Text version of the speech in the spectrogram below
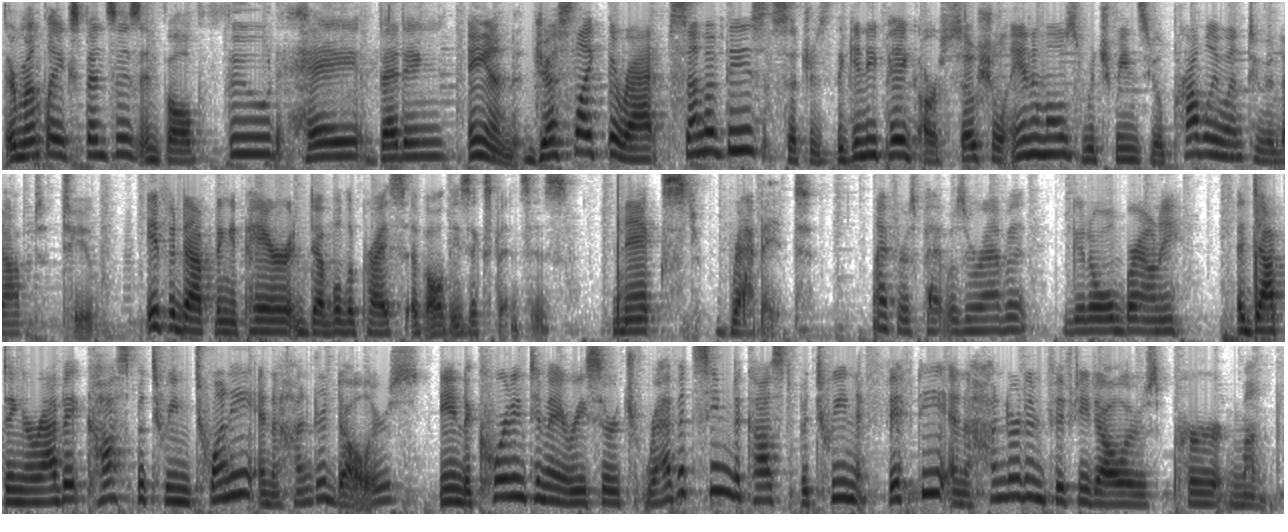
Their monthly expenses involve food, hay, bedding, and just like the rat, some of these, such as the guinea pig, are social animals, which means you'll probably want to adopt two. If adopting a pair, double the price of all these expenses. Next, rabbit. My first pet was a rabbit, good old brownie. Adopting a rabbit costs between 20 and $100, and according to my research, rabbits seem to cost between 50 and $150 per month.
